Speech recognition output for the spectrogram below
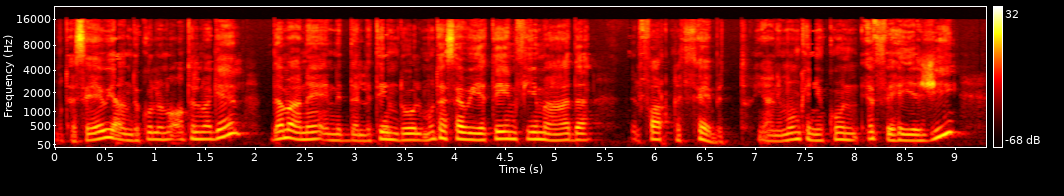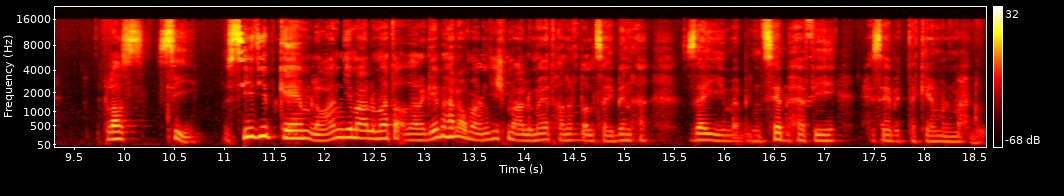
متساوي عند كل نقط المجال ده معناه إن الدالتين دول متساويتين فيما عدا الفرق الثابت. يعني ممكن يكون f هي g plus c ال c دي بكام؟ لو عندي معلومات أقدر أجيبها لو ما عنديش معلومات هنفضل سايبينها زي ما بنسيبها في حساب التكامل المحدود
